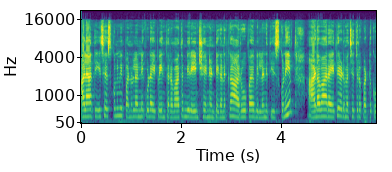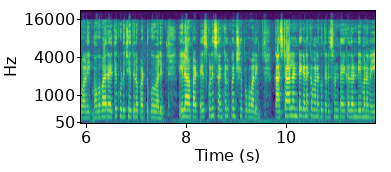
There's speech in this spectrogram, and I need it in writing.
అలా తీసేసుకుని మీ పనులన్నీ కూడా అయిపోయిన తర్వాత మీరు ఏం చేయండి అంటే కనుక ఆ రూపాయి బిల్లుని తీసుకుని ఆడవారైతే ఎడమ చేతిలో పట్టుకోవాలి మగవారైతే కుడి చేతిలో పట్టుకోవాలి. ఇలా పట్టేసుకుని సంకల్పం చెప్పుకోవాలి. కష్టాలంటే కనుక మనకు తెలుసుంటాయి కదండి. మనం ఏ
